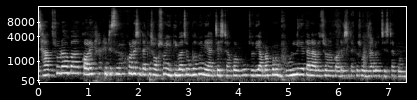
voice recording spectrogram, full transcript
ছাত্ররা বা কলিগরা ক্রিটিসিজম করলে সেটাকে সবসময় ইতিবাচকভাবে নেওয়ার চেষ্টা করব। যদি আমার কোনো ভুল নিয়ে তারা আলোচনা করে সেটাকে শোধরানোর চেষ্টা করব।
